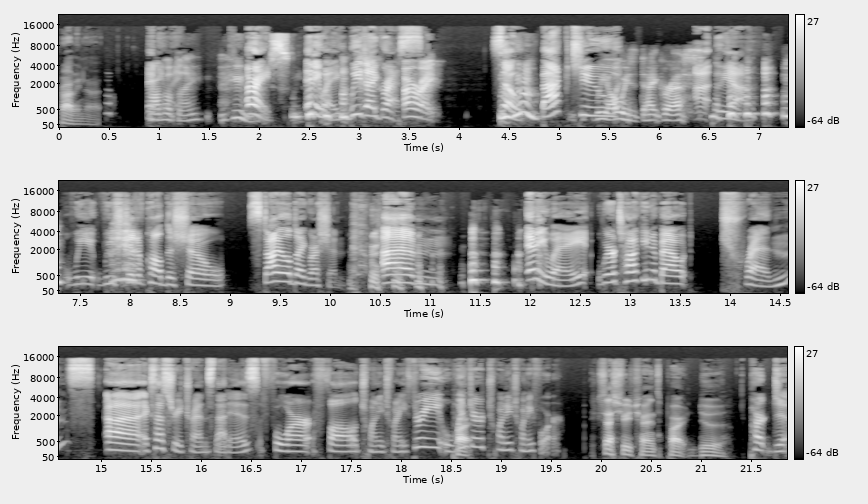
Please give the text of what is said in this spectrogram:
Probably not. Anyway. Probably. Who knows? All right. Anyway, we digress. All right. So Mhm. back to We always digress. uh, yeah. we we should have called the show style digression. Um. anyway, we're talking about trends, uh, accessory trends, that is, for fall 2023, winter 2024, Accessory trends part two. part two.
